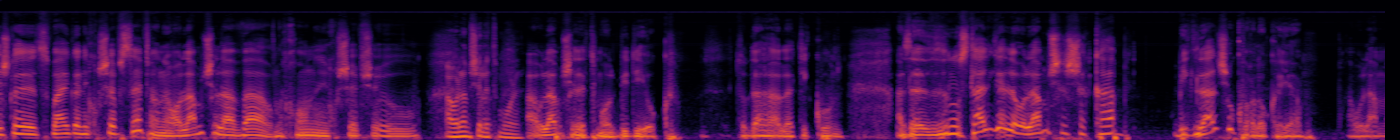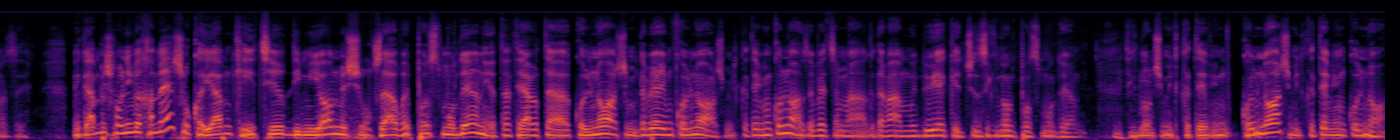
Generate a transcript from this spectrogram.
יש לצוויג, אני חושב, ספר, העולם של העבר, נכון? אני חושב שהוא... העולם של אתמול. העולם של אתמול, בדיוק. תודה על התיקון. אז זה נוסטלגיה לעולם ששקע בגלל שהוא כבר לא קיים, העולם הזה. וגם ב-85 הוא קיים כיציר דמיון משוחזר ופוסט-מודרני. אתה תיארת קולנוע שמדבר עם קולנוע, שמתכתב עם קולנוע, זה בעצם ההגדרה המדויקת של סגנון פוסט-מודרני. סגנון שמתכתב עם קולנוע, שמתכתב עם קולנוע.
